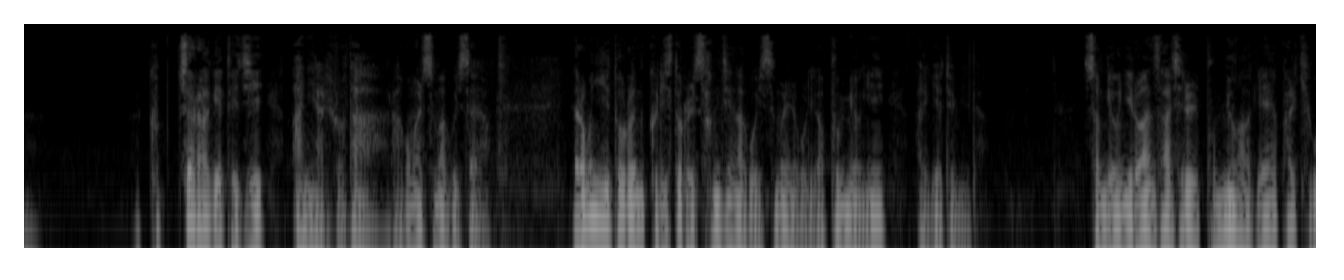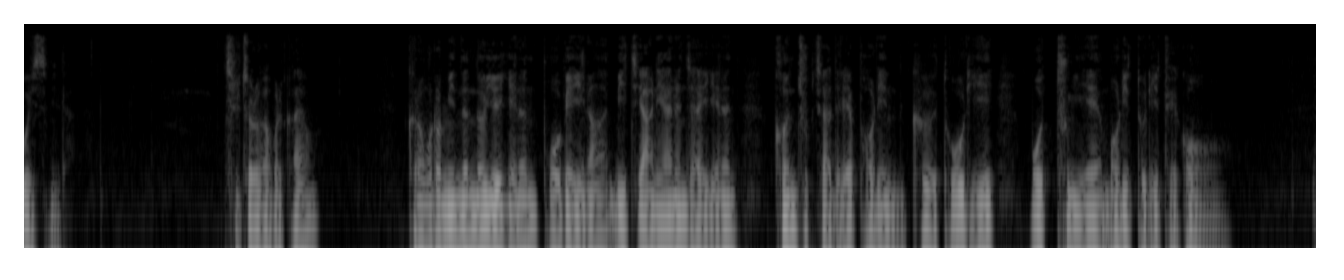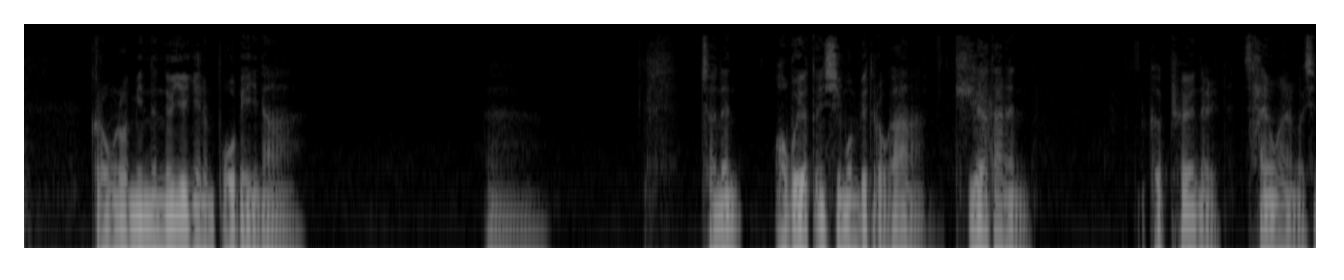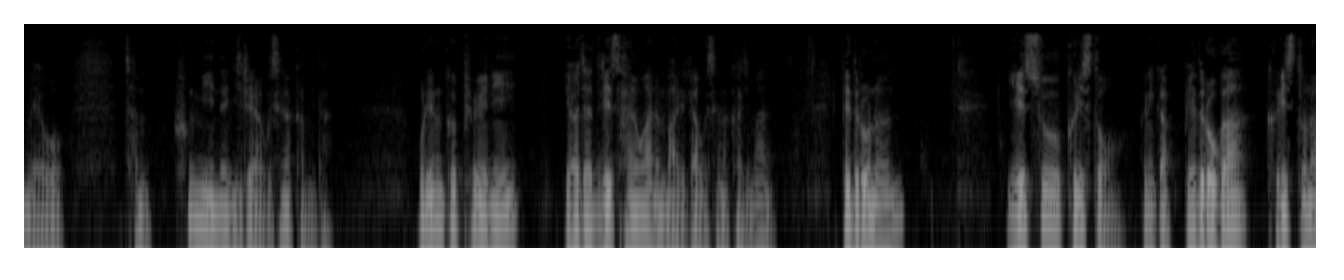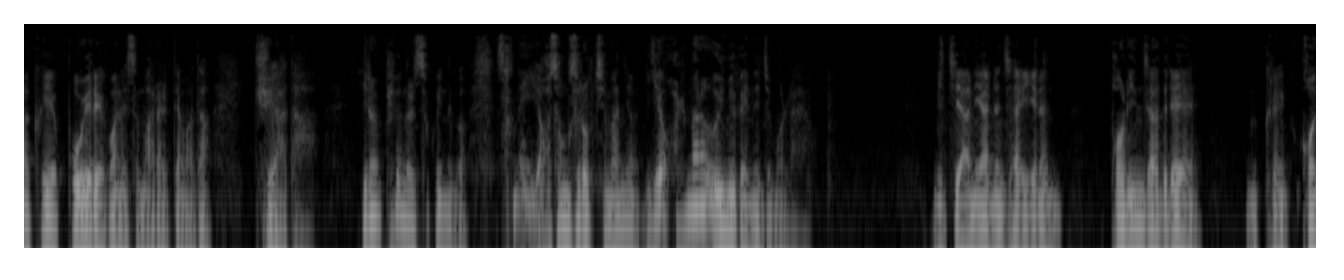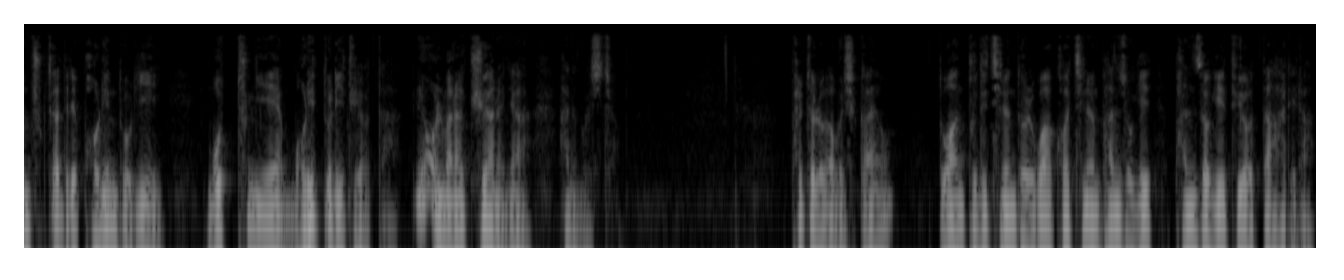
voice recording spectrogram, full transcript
급절하게 되지 아니하리로다라고 말씀하고 있어요. 여러분 이 돌은 그리스도를 상징하고 있음을 우리가 분명히 알게 됩니다. 성경은 이러한 사실을 분명하게 밝히고 있습니다. 7절로 가볼까요? 그러므로 믿는 너희에게는 보배이나 믿지 아니하는 자에게는 건축자들의 버린 그 돌이 모퉁이의 머릿돌이 되고 그러므로 믿는 너희에게는 보배이나 어, 저는 어부였던 시몬 베드로가 귀하다는 그 표현을 사용하는 것이 매우 참 흥미있는 일이라고 생각합니다. 우리는 그 표현이 여자들이 사용하는 말이라고 생각하지만 베드로는 예수 그리스도 그러니까 베드로가 그리스도나 그의 보혈에 관해서 말할 때마다 귀하다 이런 표현을 쓰고 있는 거 상당히 여성스럽지만요 이게 얼마나 의미가 있는지 몰라요. 믿지 아니하는 자에게는 버린 자들의 그래 건축자들의 버린 돌이 모퉁이의 머릿돌이 되었다. 이게 얼마나 귀하느냐 하는 것이죠. 8절로 가보실까요? 또한 부딪히는 돌과 거치는 반석이 반석이 되었다 하리라.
